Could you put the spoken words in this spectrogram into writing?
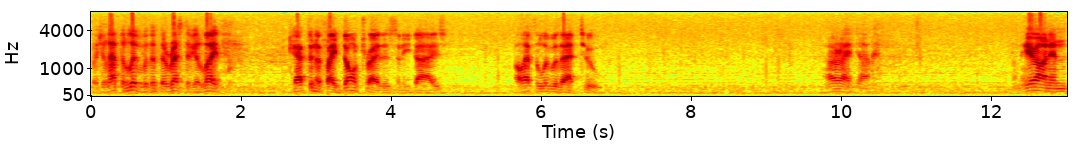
But you'll have to live with it the rest of your life. Captain, if I don't try this and he dies, I'll have to live with that, too. All right, Doc. From here on in,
